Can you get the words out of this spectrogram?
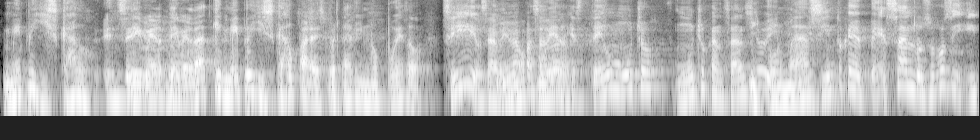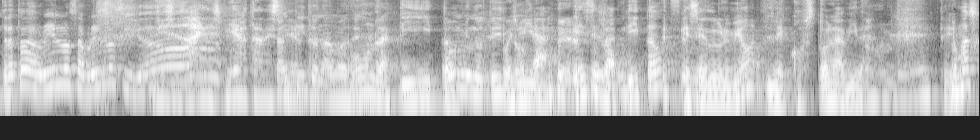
Me he pellizcado. ¿En serio? De, verdad que me he pellizcado para despertar y no puedo. Sí, o sea, a mí me ha pasado que tengo mucho, mucho cansancio y, siento que me pesan los ojos y, trato de abrirlos, abrirlos y, dices, ay, despierta, despierta. Tantito nada más. Un ratito. Un minutito. Pues mira, ese ratito que se durmió le costó la vida. lo más,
